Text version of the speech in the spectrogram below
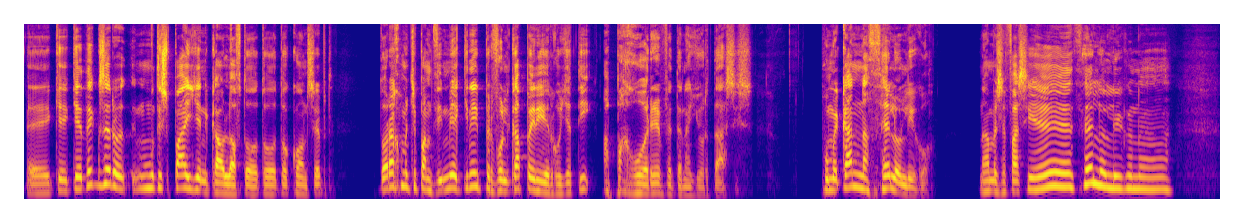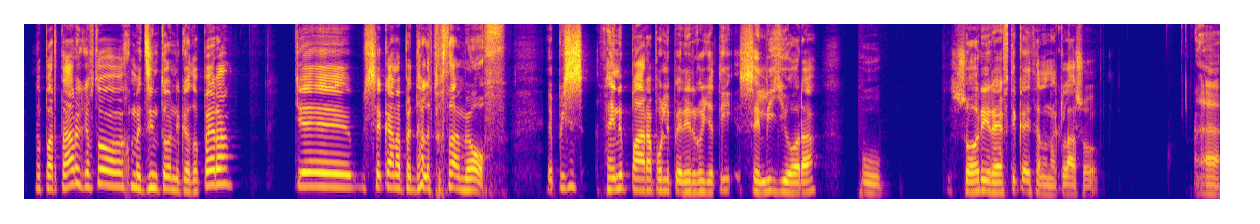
Ε, και, και δεν ξέρω, μου τη πάει γενικά όλο αυτό το, το concept. Τώρα έχουμε και πανδημία και είναι υπερβολικά περίεργο γιατί απαγορεύεται να γιορτάσεις. Που με κάνει να θέλω λίγο. Να είμαι σε φάση, ε, θέλω λίγο να, να παρτάρω. Γι' αυτό έχουμε gin tonic εδώ πέρα και σε κάνα πεντάλεπτο θα είμαι off. Επίσης θα είναι πάρα πολύ περίεργο γιατί σε λίγη ώρα που. Sorry, ρεύτηκα, ήθελα να κλάσω. Ε,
